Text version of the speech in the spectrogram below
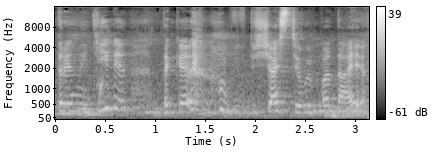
в три неділі таке щастя випадає.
